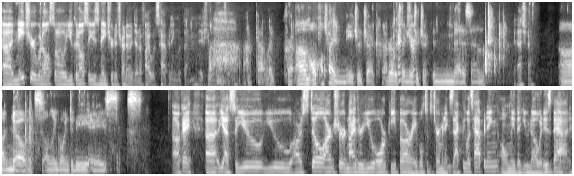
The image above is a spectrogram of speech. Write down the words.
Uh nature would also you could also use nature to try to identify what's happening with them if you wanted to. I've got like crap. Um, I'll, I'll try a nature check. I'd rather Okay, try sure. nature check than medicine. Gotcha. Uh, no, that's only going to be a six. Okay. Uh, yeah. So you you are still aren't sure. Neither you or Peepa are able to determine exactly what's happening. Only that you know it is bad.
